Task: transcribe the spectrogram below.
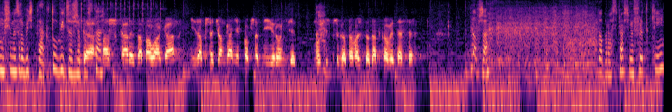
musimy zrobić tak. Tu widzę, że posta... masz karę za bałagan i za przeciąganie w poprzedniej rundzie. Musisz przygotować dodatkowy deser. Dobrze. Dobra, sprawdźmy frytki.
